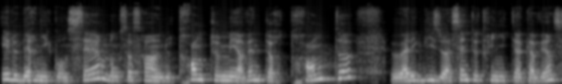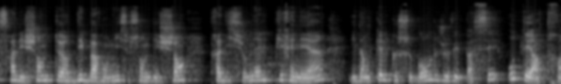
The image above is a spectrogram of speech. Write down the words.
Et le dernier concert, donc ça sera le 30 mai à 20h30 euh, à l'église de la Sainte Trinité à Caverne. Ce sera les chanteurs des baronnies. Ce sont des chants traditionnels pyrénéens. Et dans quelques secondes, je vais passer au théâtre.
